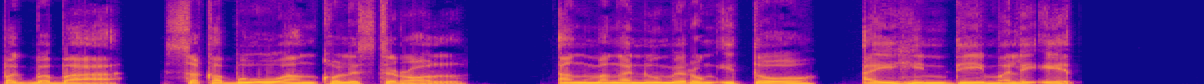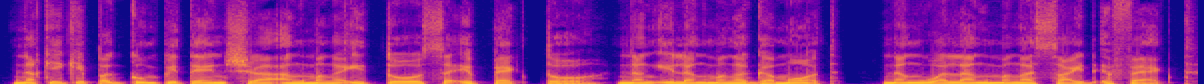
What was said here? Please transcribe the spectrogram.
pagbaba sa kabuuang kolesterol. Ang mga numerong ito ay hindi maliit. Nakikipagkumpetensya ang mga ito sa epekto ng ilang mga gamot nang walang mga side effect.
